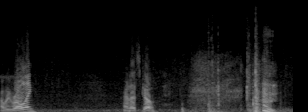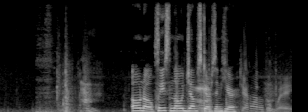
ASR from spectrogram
Are we rolling? All right, let's go. Oh no, please no jump scares in here. Get out of the way.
